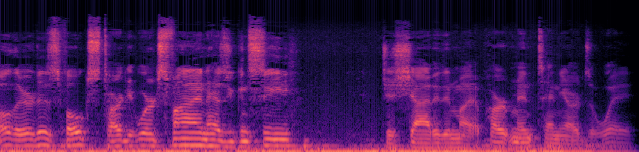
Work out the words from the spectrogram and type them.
Well, there it is, folks. Target works fine. As you can see, just shot it in my apartment 10 yards away.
